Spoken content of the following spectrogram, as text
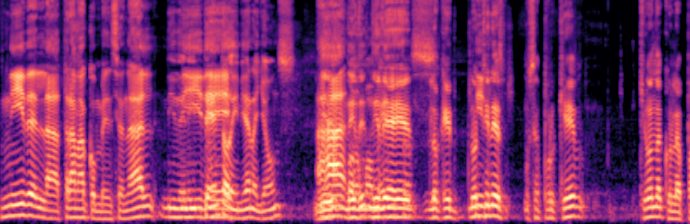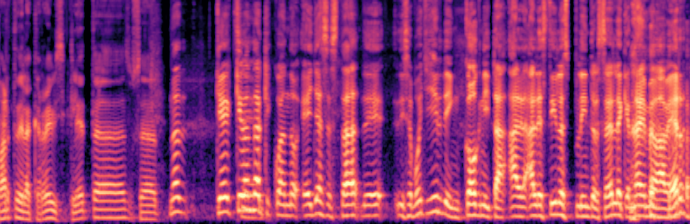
ni de la trama convencional, Ni del intento de... Indiana Jones. Ni, Ajá. ni ni de lo que no Ni- tienes. O sea, ¿por qué? ¿Qué onda con la parte de la carrera de bicicletas? O sea, No, ¿Qué, qué Sí. onda que cuando ella se está de, dice, voy a ir de incógnita al, al estilo Splinter Cell de que nadie me va a ver?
